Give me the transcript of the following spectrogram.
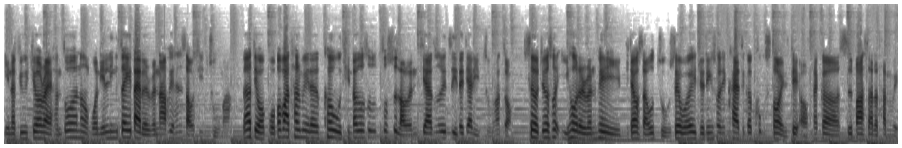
in the future right，很多那种我年龄这一代的人啊，会很少去煮嘛。而且我我爸爸他们的客户群大多数都是老人家，都会自己在家里煮那种，所以我觉得说以后的人会比较少煮，所以我会决定说去开这个 cook store instead of 那个十八沙的摊位。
